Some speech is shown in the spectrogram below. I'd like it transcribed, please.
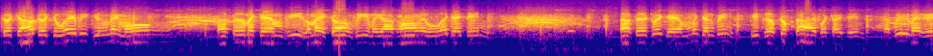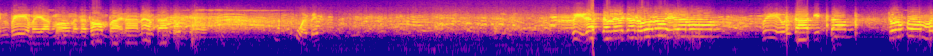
เธอเช้าเธอช่วยพี่จึงได้มอง ถ้าเธอไม่แจมพี่ก็ไม่จ้องพี่ไม่อยากมองให้หัวใจต้นถ้าเธอช่วยแจมมันจันเป็นพี่เกือบจกตายเพราะใจต้นถ้าพี่ไม่เห็นพี่ไม่อยากมองนักระท่อมปลายนาน้ำตาลคนแก่นักป่วยเป็นพี่รักเจ้าแล้วจะโดนน้อยละน้องพี่อุตส่าห์ติดตามโจมมามา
